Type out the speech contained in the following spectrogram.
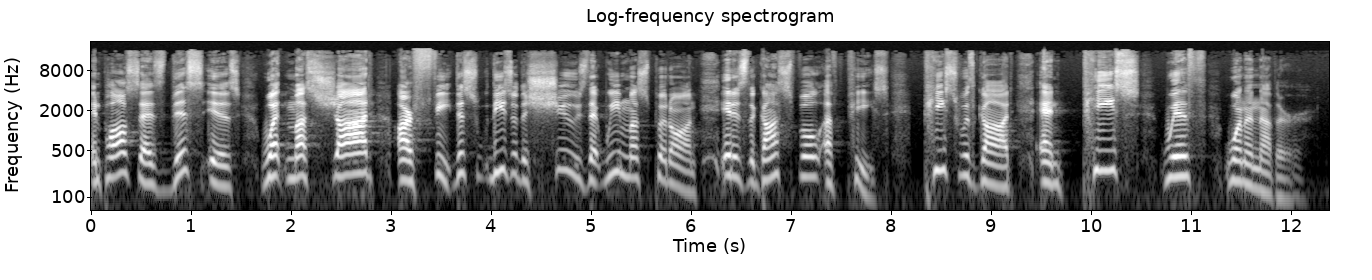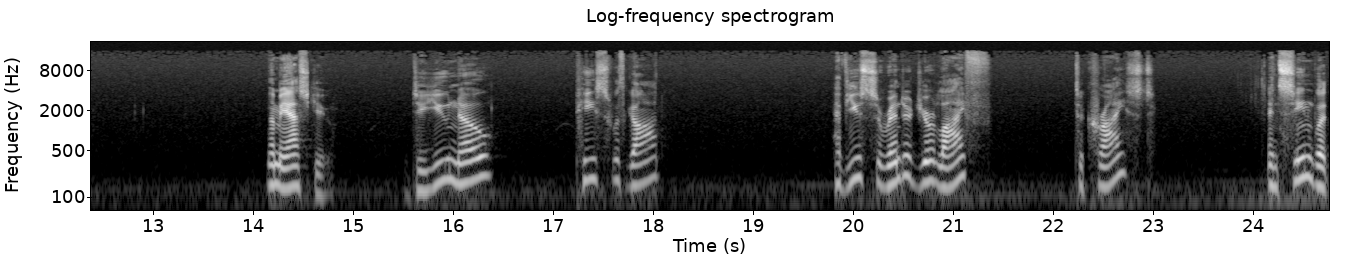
And Paul says this is what must shod our feet. This, these are the shoes that we must put on. It is the gospel of peace peace with God and peace with one another. Let me ask you do you know peace with God? Have you surrendered your life to Christ and seen what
